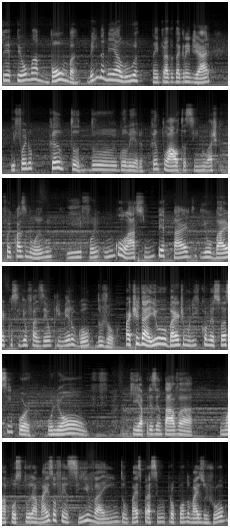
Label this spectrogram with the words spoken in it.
meteu uma bomba bem da meia-lua na entrada da grande área e foi no canto do goleiro, canto alto assim, no, acho que foi quase no ângulo e foi um golaço, um petardo e o Bayern conseguiu fazer o primeiro gol do jogo. A partir daí o Bayern de Munique começou a se impor. O Lyon que apresentava uma postura mais ofensiva, indo mais para cima, propondo mais o jogo,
